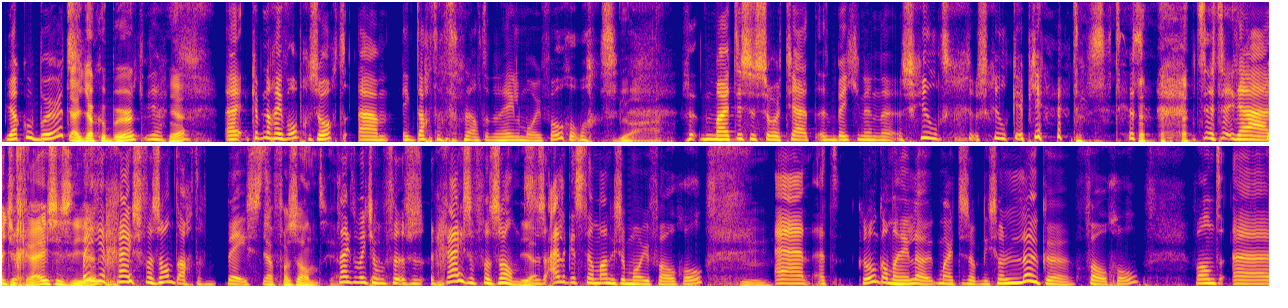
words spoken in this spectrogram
Jakku-beurt. Ja, Jakku-beurt. Ja. ja. Uh, ik heb nog even opgezocht. Um, ik dacht dat het altijd een hele mooie vogel was. Ja. Maar het is een soort, ja, een beetje een, een schiel, schielkipje. dus het is, het is, ja, beetje grijs is die, Een beetje grijs fazantachtig beest. Ja, fazant. Ja. Het lijkt een beetje ja. op een grijze fazant. Dus eigenlijk is het helemaal niet zo'n mooie vogel. Mm. En het klonk allemaal heel leuk, maar het is ook niet zo'n leuke vogel. Want uh,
